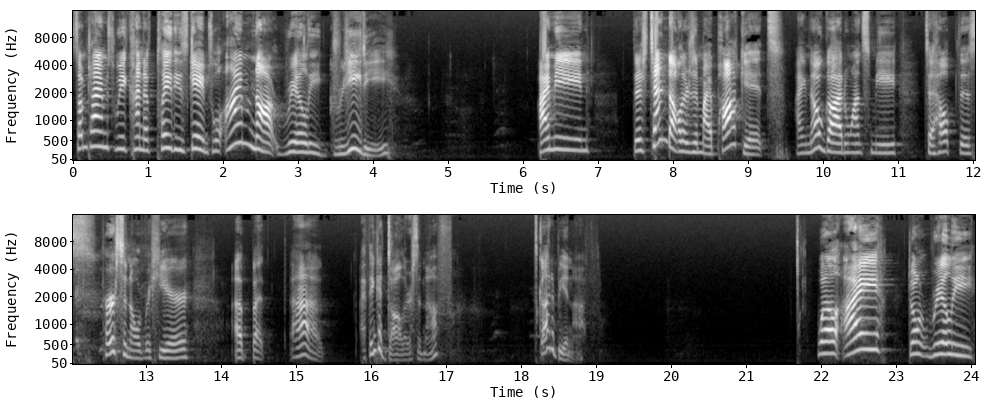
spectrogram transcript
Sometimes we kind of play these games. Well, I'm not really greedy. I mean, there's $10 in my pocket. I know God wants me to help this person over here, uh, but uh, I think a dollar's enough. It's got to be enough. Well, I don't really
